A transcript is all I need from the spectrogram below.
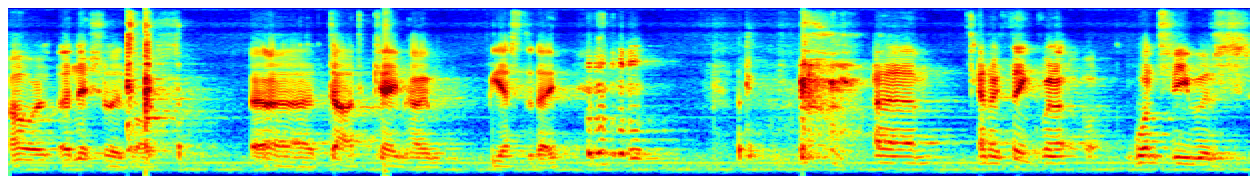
our initial advice, uh, Dad came home yesterday, um, and I think when I, once he was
